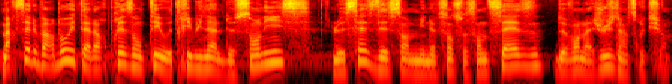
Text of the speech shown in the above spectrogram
Marcel Barbeau est alors présenté au tribunal de Senlis le 16 décembre 1976 devant la juge d'instruction.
